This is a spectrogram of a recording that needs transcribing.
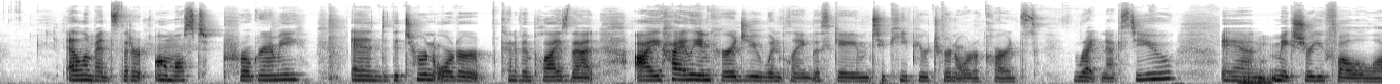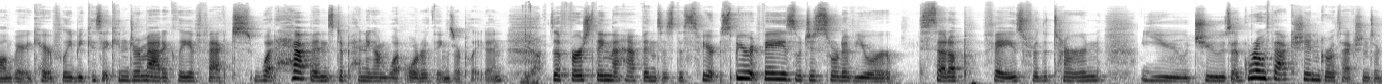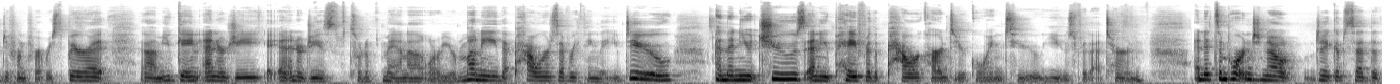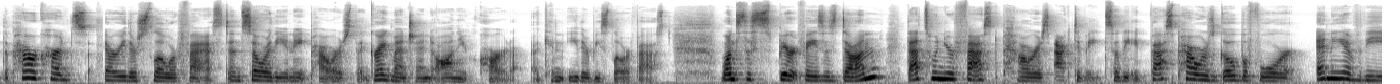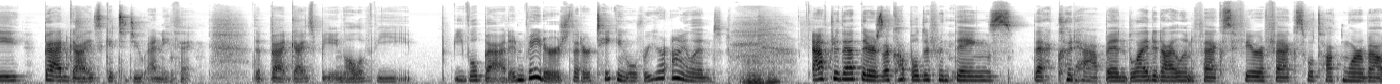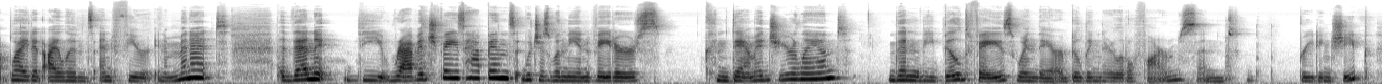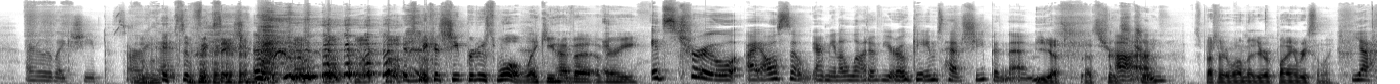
elements that are almost programmy, and the turn order kind of implies that. I highly encourage you when playing this game to keep your turn order cards right next to you and make sure you follow along very carefully because it can dramatically affect what happens depending on what order things are played in. Yeah. The first thing that happens is the spirit, spirit phase, which is sort of your setup phase for the turn. You choose a growth action. Growth actions are different for every spirit. Um, you gain energy. Energy is sort of mana or your money that powers everything that you do. And then you choose and you pay for the power cards you're going to use for that turn. And it's important to note, Jacob said that the power cards are either slow or fast, and so are the innate powers that Greg mentioned on your card uh, can either be slow or fast. Once the spirit phase is done, that's when your fast powers activate. So the fast powers go before any of the bad guys get to do anything. The bad guys being all of the evil bad invaders that are taking over your island. Mm-hmm. After that, there's a couple different things that could happen blighted island effects, fear effects. We'll talk more about blighted islands and fear in a minute. Then the ravage phase happens, which is when the invaders can damage your land. Then the build phase, when they are building their little farms and breeding sheep. I really like sheep. Sorry, mm-hmm. guys. It's a fixation. it's because sheep produce wool. Like you have a, a very It's true. I also, I mean, a lot of Euro games have sheep in them. Yes, that's true. It's true. Um, Especially one that you were playing recently. Yeah.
